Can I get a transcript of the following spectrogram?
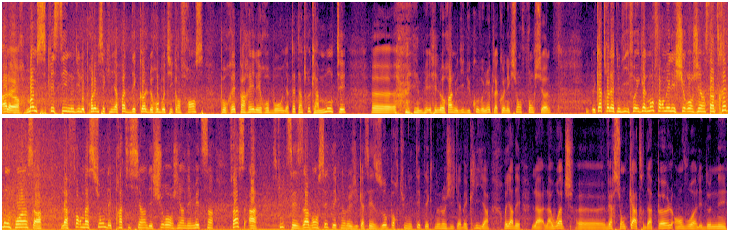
alors, Moms Christine nous dit le problème c'est qu'il n'y a pas d'école de robotique en France pour réparer les robots. Il y a peut-être un truc à monter. Euh, et Laura nous dit du coup vaut mieux que la connexion fonctionne. Quatre lettres nous dit il faut également former les chirurgiens. C'est un très bon point ça. La formation des praticiens, des chirurgiens, des médecins face à toutes ces avancées technologiques, à ces opportunités technologiques avec l'IA. Regardez, la, Watch euh, version 4 d'Apple envoie les données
